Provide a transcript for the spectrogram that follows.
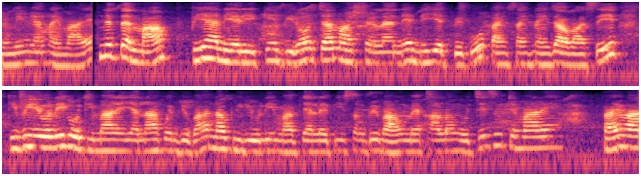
နေမေးမြန်းနိုင်ပါတယ်နှစ်သက်မှာဘေးရန်နေရာတွေကင်းပြီးတော့ကျမ်းမာရှင်လန်းတဲ့နေ့ရက်တွေကိုပိုင်ဆိုင်နိုင်ကြပါစေဒီဗီဒီယိုလေးကိုဒီမှာနဲ့ရန်နာခွင့်ပြုပါနောက်ဗီဒီယိုလေးမှာပြန်လည်ပြီးဆုံတွေ့ပါအောင်မယ်အားလုံးကိုကျေးဇူးတင်ပါတယ် bye bye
